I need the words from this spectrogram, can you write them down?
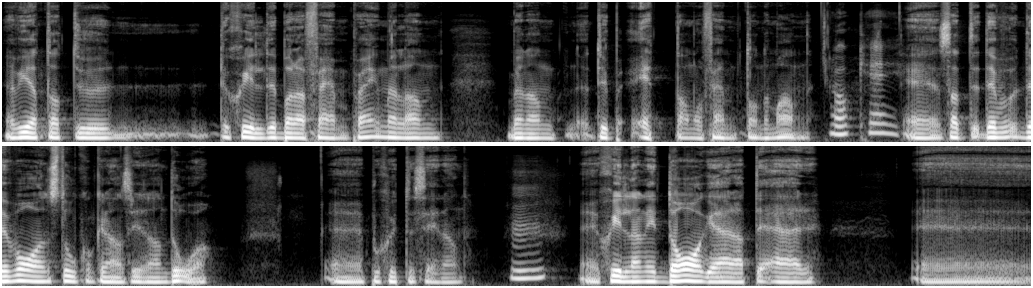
Jag vet att du, det skilde bara fem poäng mellan, mellan typ ettan och femtonde man. Okej. Eh, så det, det var en stor konkurrens redan då eh, på skyttesidan. Mm. Eh, Skillnaden idag är att det är, eh,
